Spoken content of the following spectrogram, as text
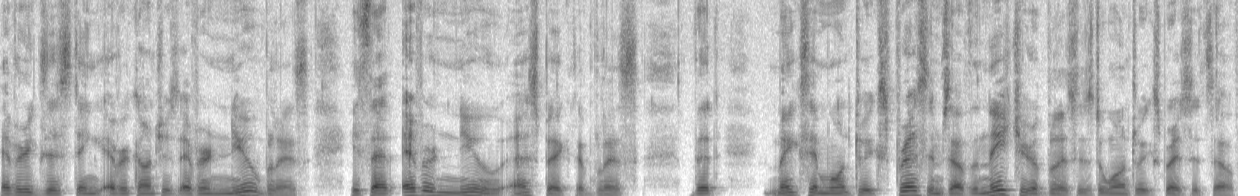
ever existing, ever conscious, ever new bliss. It's that ever new aspect of bliss that makes him want to express himself. The nature of bliss is to want to express itself.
